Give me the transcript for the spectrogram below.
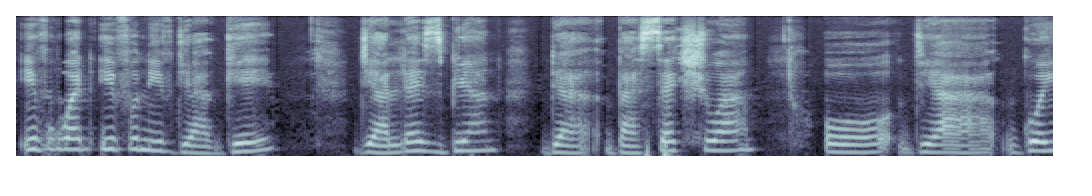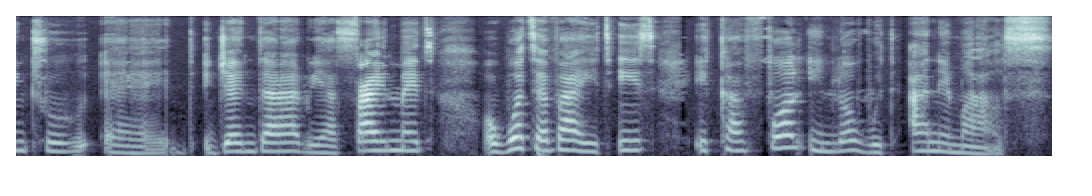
even when even if they are gay, they are lesbian, they are bisexual, or they are going through uh, gender reassignment or whatever it is, it can fall in love with animals.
